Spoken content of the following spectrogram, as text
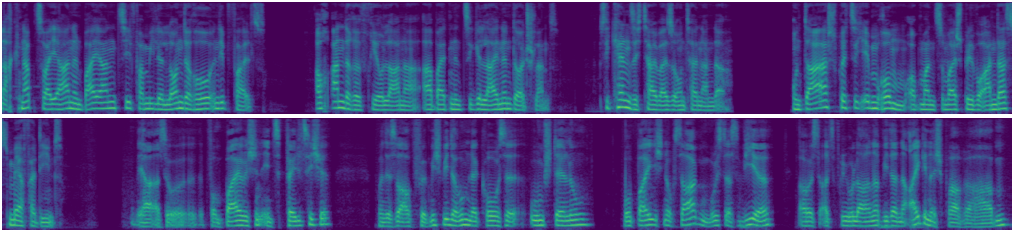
Nach knapp zwei Jahren in Bayern zieht Familie Londerow in die Pfalz. Auch andere Friolaner arbeiten in Ziegeleien in Deutschland. Sie kennen sich teilweise untereinander. Und da spricht sich eben rum, ob man zum Beispiel woanders mehr verdient. Ja, also vom Bayerischen ins Pfälzische. Und das war auch für mich wiederum eine große Umstellung. Wobei ich noch sagen muss, dass wir als, als Friulaner wieder eine eigene Sprache haben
